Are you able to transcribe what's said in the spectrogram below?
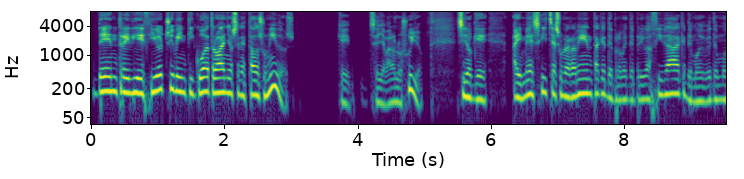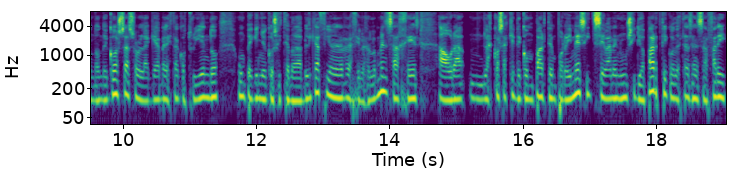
de entre 18 y 24 años en Estados Unidos, que se llevará lo suyo, sino que iMessage es una herramienta que te promete privacidad, que te mueve un montón de cosas sobre la que Apple está construyendo un pequeño ecosistema de aplicaciones, reacciones a los mensajes. Ahora mm, las cosas que te comparten por iMessage se van en un sitio aparte. Cuando estás en Safari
